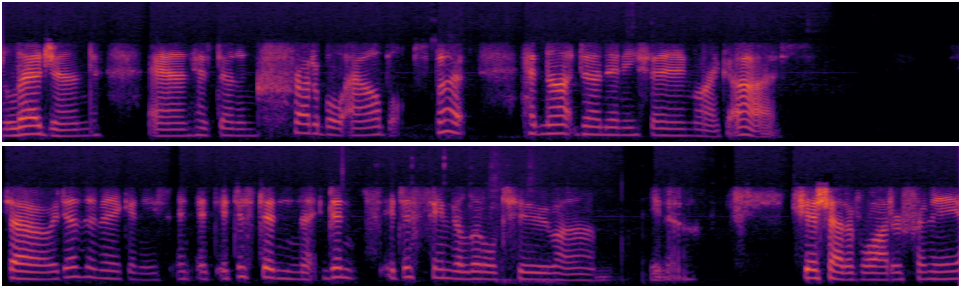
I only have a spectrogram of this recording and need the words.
a legend and has done incredible albums, but had not done anything like us. So it doesn't make any. It, it just didn't. It didn't. It just seemed a little too, um, you know, fish out of water for me.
